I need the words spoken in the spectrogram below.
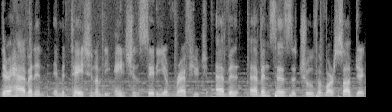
Their having an imitation of the ancient city of refuge evinces the truth of our subject.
